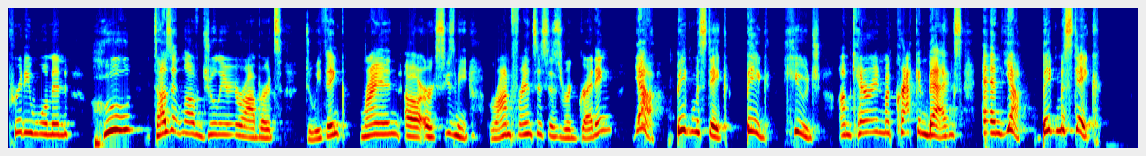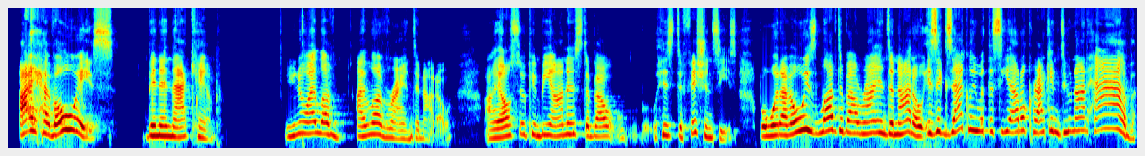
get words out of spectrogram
Pretty Woman, who doesn't love Julia Roberts. Do we think Ryan, uh, or excuse me, Ron Francis is regretting? Yeah, big mistake. Big, huge. I'm carrying my Kraken bags. And yeah, big mistake. I have always been in that camp. You know, I love I love Ryan Donato. I also can be honest about his deficiencies. But what I've always loved about Ryan Donato is exactly what the Seattle Kraken do not have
